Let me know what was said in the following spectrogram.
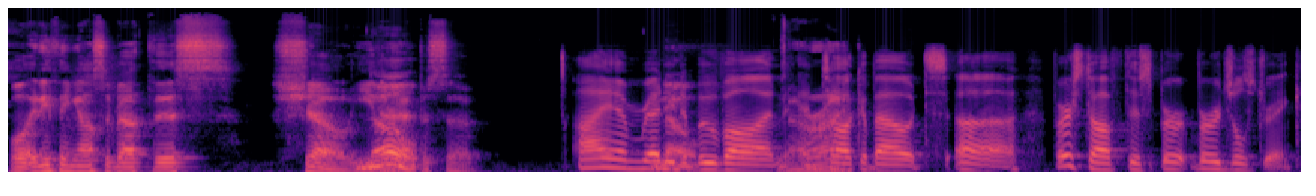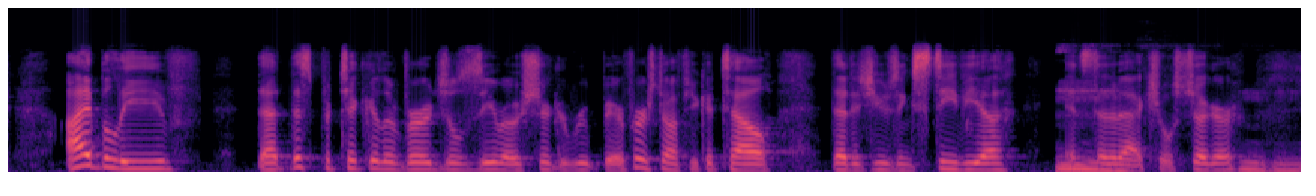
Well, anything else about this show? Either No. episode? I am ready to move on All and right. talk about uh, first off this Vir- Virgil's drink. I believe that this particular Virgil's Zero Sugar Root Beer. First off, you could tell that it's using stevia instead of Mm. actual sugar Mm-hmm.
